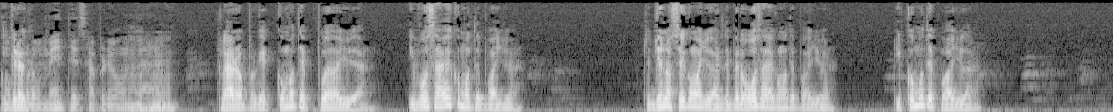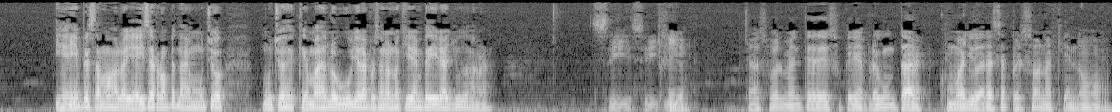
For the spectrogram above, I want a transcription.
Y creo Compromete esa pregunta. ¿eh? Claro, porque ¿cómo te puedo ayudar? Y vos sabes cómo te puedo ayudar. O sea, Yo no sé cómo ayudarte, pero vos sabes cómo te puedo ayudar. ¿Y cómo te puedo ayudar? Y ahí empezamos a hablar, y ahí se rompen también muchos muchos esquemas del orgullo, las personas no quieren pedir ayuda. ¿verdad? Sí, sí. Sí. Casualmente de eso quería preguntar, ¿cómo ayudar a esa persona que no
